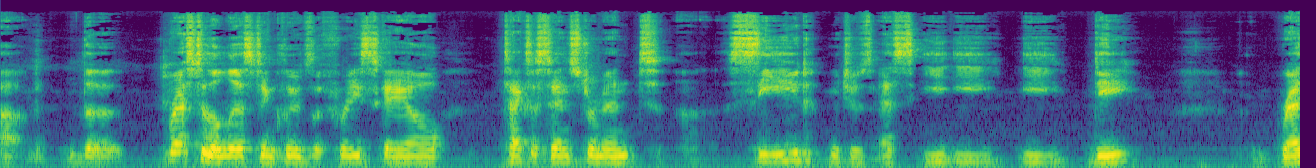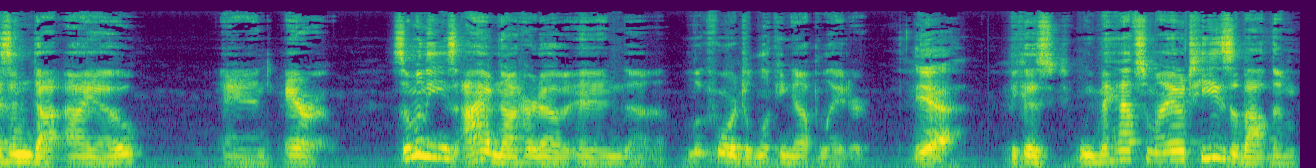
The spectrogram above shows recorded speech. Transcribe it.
Um, the rest of the list includes the Freescale, Texas Instrument, uh, Seed, which is S E E E D, Resin.io, and Arrow. Some of these I have not heard of, and uh, look forward to looking up later yeah. because we may have some IoTs about them.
